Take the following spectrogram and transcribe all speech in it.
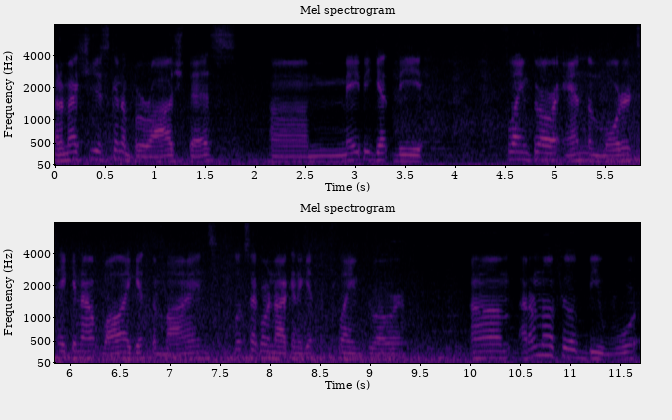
and I'm actually just gonna barrage this. Um, maybe get the flamethrower and the mortar taken out while I get the mines. Looks like we're not gonna get the flamethrower. Um, I don't know if it would be war.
